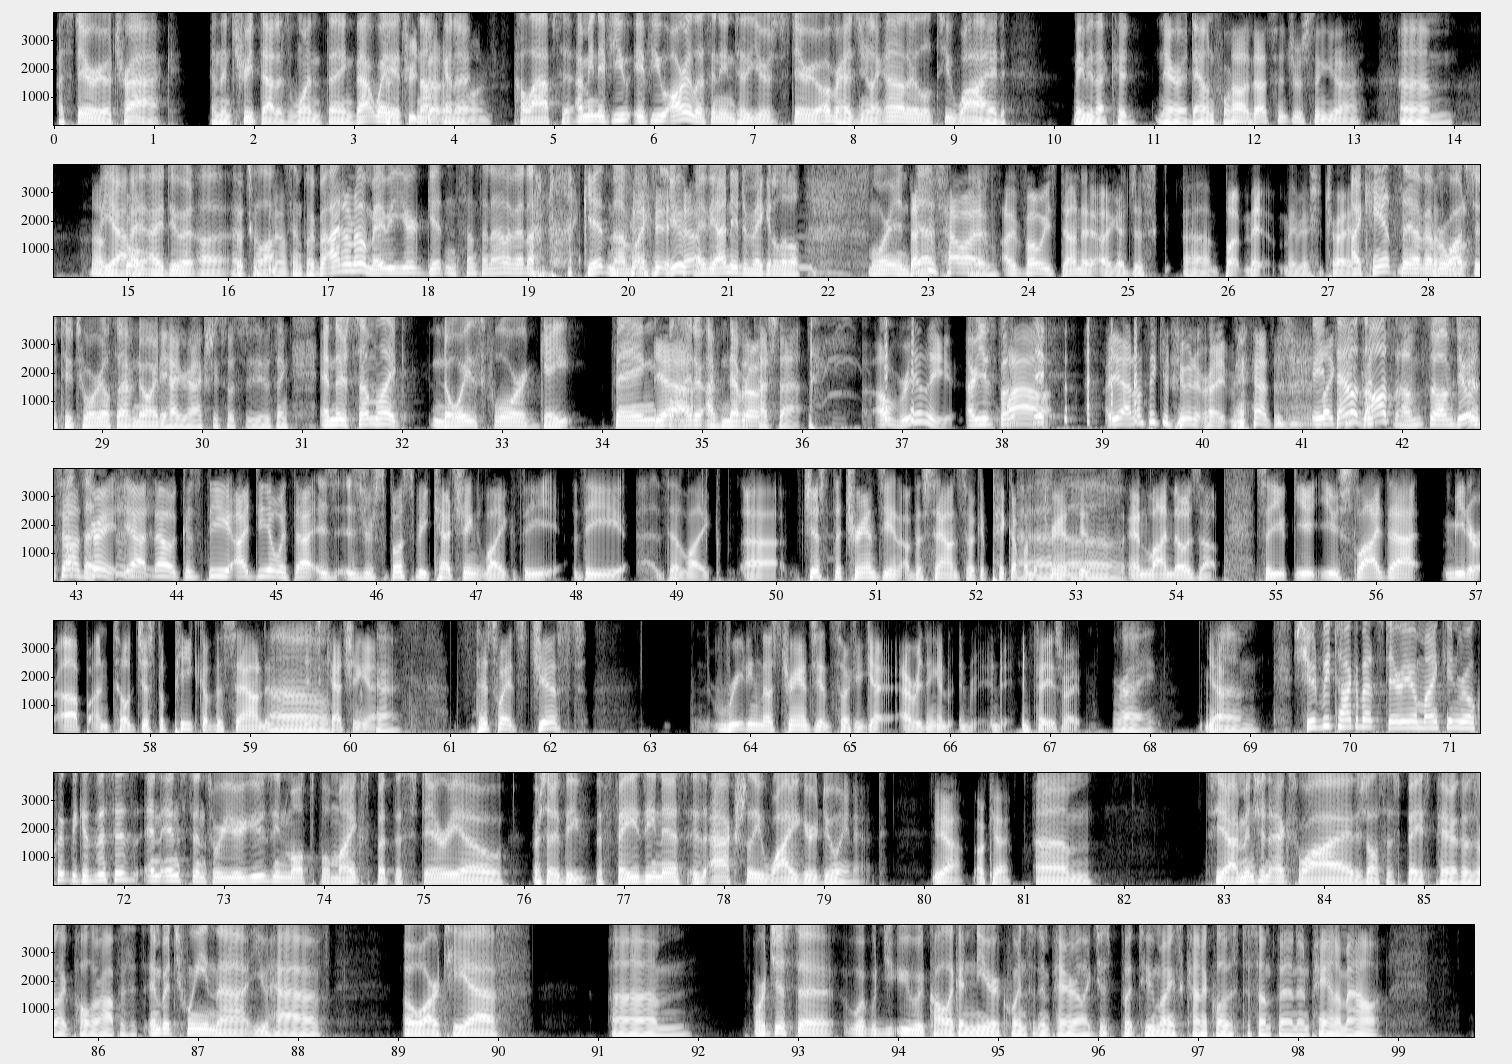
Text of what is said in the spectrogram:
a stereo track and then treat that as one thing. That way Just it's not gonna collapse it. I mean, if you if you are listening to your stereo overheads and you're like, oh, they're a little too wide, maybe that could narrow it down for you. Oh, you. that's interesting. Yeah. um, yeah, cool. I, I do it. Uh, That's it's a lot simpler. But I don't know. Maybe you're getting something out of it. I'm not getting. I'm like, shoot, Yeah. maybe I need to make it a little more in depth. That's depth. just how I Um, I've always done it. Like I just, um, but may, maybe I should try it. I can't say Yeah, I've ever a lot watched a tutorial, so I have no idea how you're actually supposed to do this thing. And there's some like noise floor gate thing Yeah. slider. I've never So- touched that. oh, really? Are you supposed wow. to? Yeah, I don't think you're doing it right, man. It Like, sounds because- awesome, so I'm doing It sounds something. great. Yeah, no, because the idea with that is is you're supposed to be catching like the the the like uh just the transient of the sound, so it could pick up on the transients Oh. and line those up. So you you you slide that meter up until just the peak of the sound is is Oh, catching it. Okay. This way, it's just reading those transients, so it could get everything in in, in, in phase, right? Right. Yeah. Um, should we talk about stereo miking real quick? Because this is an instance where you're using multiple mics, but the stereo, or sorry, the the phasiness is actually why you're doing it. yeah. Okay. Um, so yeah, I mentioned X Y. There's also space pair. Those are like polar opposites. In between that, you have ORTF, um, or just a what would you, you would call like a near coincident pair. Like just put two mics kind of close to something and pan them out.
